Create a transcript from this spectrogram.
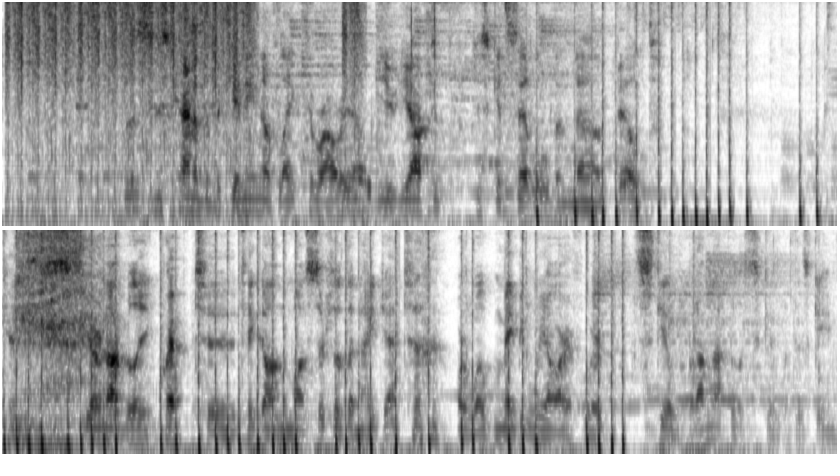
This is kind of the beginning of like Terraria. You you have to just get settled and uh, build. Because you're not really equipped to take on the monsters of the night yet. or well, maybe we are if we're skilled, but I'm not really skilled at this game.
